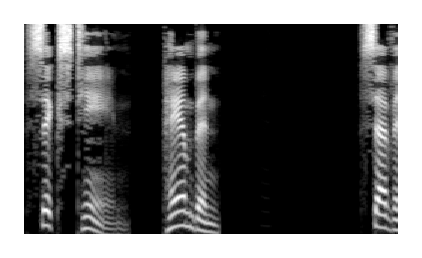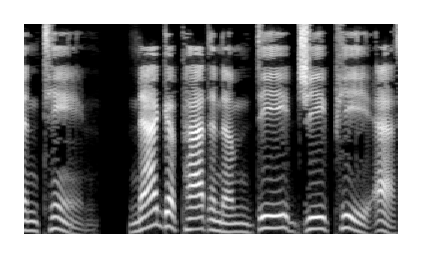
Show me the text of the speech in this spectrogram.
16 Pamban 17 Nagapattinam DGPS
